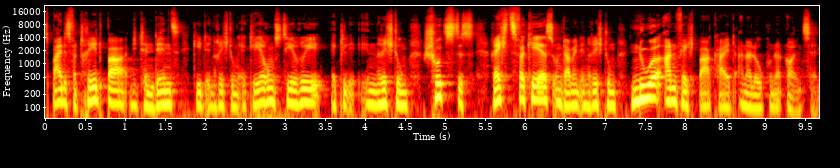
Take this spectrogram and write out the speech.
Ist beides vertretbar. Die Tendenz geht in Richtung Erklärungstheorie, in Richtung Schutz des Rechtsverkehrs und damit in Richtung nur Anfechtbarkeit analog 119.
